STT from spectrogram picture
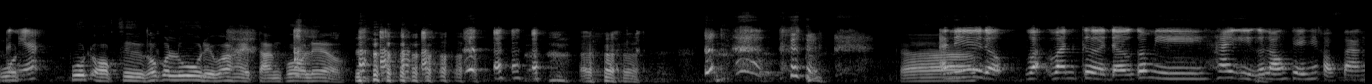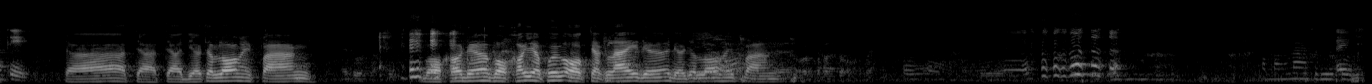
พูอัดนเนี้ย พูดออกสื่อเขาก็รู้เดี๋ยวว่าให้ตังค์พ่อแล้ว ครับอันนี้เดี๋ยววะวันเกิดเดี๋ยวก็มีให้อีกก็ร้องเพลงให้เขาฟังทีจ้าจ้าจ้าเดี๋ยวจะร้องให้ฟัง บอกเขาเด้อบอกเขาอย่าเพิ่งออกจากไลฟ์เด้อเดี๋ยวจะร้องให้ฟังกำลังหน้าฉันโอเค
